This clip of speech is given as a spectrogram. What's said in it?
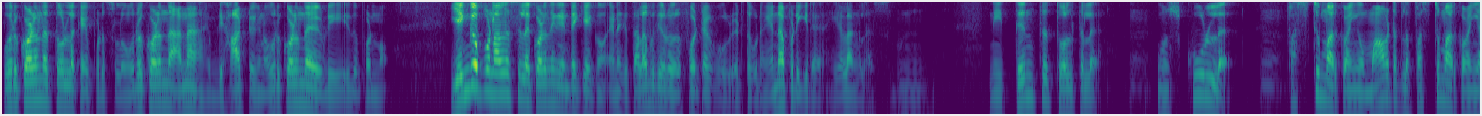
ஒரு குழந்தை தோளில் கைப்பட சொல்லும் ஒரு குழந்தை அண்ணா இப்படி ஹார்ட் வைக்கணும். ஒரு குழந்தை இப்படி இது பண்ணும். எங்கே போனாலும் சில குழந்தைங்க என்கிட்ட கேட்கும். எனக்கு தளபதியோட ஒரு ஃபோட்டோ எடுத்து கொடுங்க. என்ன படிக்கிற? ஏழாம் கிளாஸ் ம். நீ டென்த்து டுவெல்த்தில் உன் ஸ்கூலில் ஃபஸ்ட்டு மார்க் வாங்கி மாவட்டத்தில் ஃபஸ்ட்டு மார்க் வாங்கி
